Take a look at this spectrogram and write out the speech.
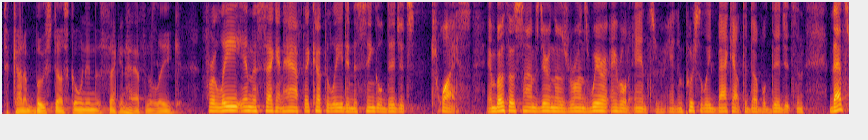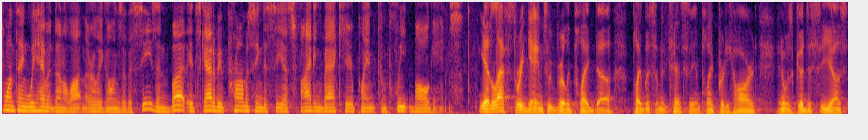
to kind of boost us going into the second half of the league. For Lee in the second half, they cut the lead into single digits twice. And both those times during those runs, we were able to answer and push the lead back out to double digits. And that's one thing we haven't done a lot in the early goings of the season, but it's got to be promising to see us fighting back here, playing complete ball games. Yeah, the last three games we've really played uh, played with some intensity and played pretty hard, and it was good to see us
